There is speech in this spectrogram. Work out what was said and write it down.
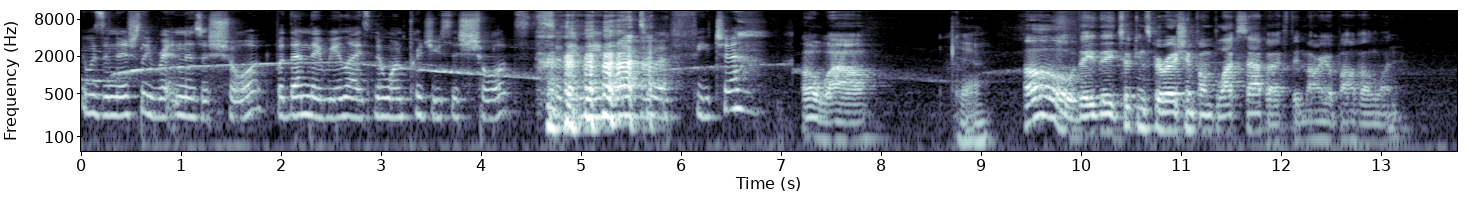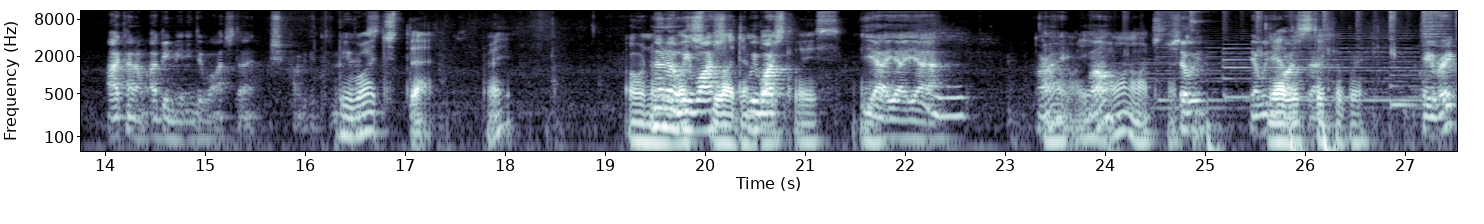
it was initially written as a short, but then they realized no one produces shorts, so they made it into a feature. Oh wow. Yeah. Oh, they, they took inspiration from Black Sabbath, the Mario Bava one. I kind of I've been meaning to watch that. We should probably get to that We next. watched that, right? Oh no, No, no, we watched watched- Blood and we Black watched- Lace. Yeah, yeah, yeah. Mm. All right. Oh, yeah, I well, want to watch that. shall we? Yeah, we can yeah, watch let's that. take a break. Take a break.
